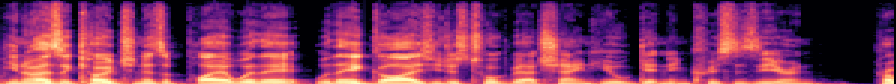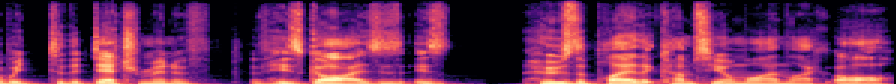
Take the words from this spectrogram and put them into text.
you know, as a coach and as a player, were there were there guys you just talk about Shane Heal getting in Chris's ear and probably to the detriment of, of his guys? Is, is who's the player that comes to your mind like, oh,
